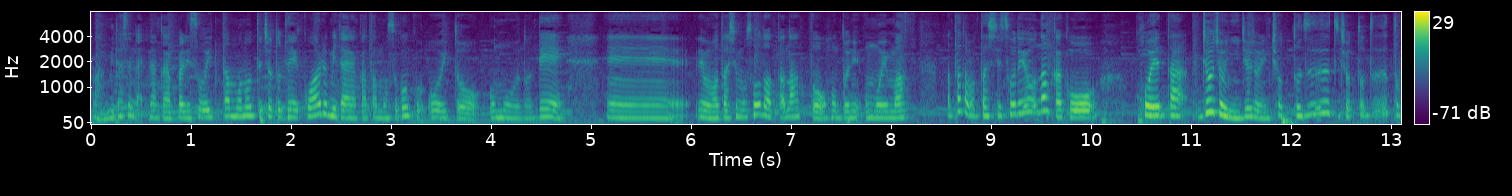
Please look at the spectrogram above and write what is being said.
まあ、踏み出せないなんかやっぱりそういったものってちょっと抵抗あるみたいな方もすごく多いと思うので、えー、でも私もそうだったなと本当に思います。ただ私それをなんかこう超えた徐々に徐々にちょっとずつちょっとずつ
